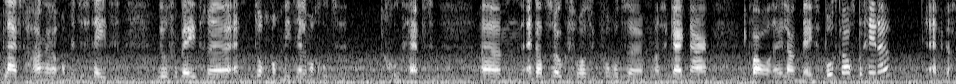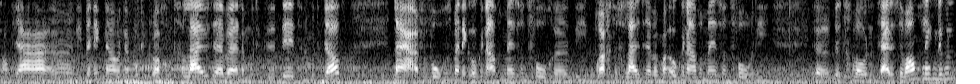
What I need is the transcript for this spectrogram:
blijft hangen, omdat je steeds wil verbeteren en toch nog niet helemaal goed, goed hebt. Um, en dat is ook zoals ik bijvoorbeeld, um, als ik kijk naar. Ik wou al heel lang deze podcast beginnen. En ik dacht altijd, ja, uh, wie ben ik nou? En dan moet ik wel goed geluid hebben. En dan moet ik dit en dan moet ik dat. Nou ja, vervolgens ben ik ook een aantal mensen aan het volgen die prachtig geluid hebben. Maar ook een aantal mensen aan het volgen die uh, het gewoon tijdens de wandeling doen.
